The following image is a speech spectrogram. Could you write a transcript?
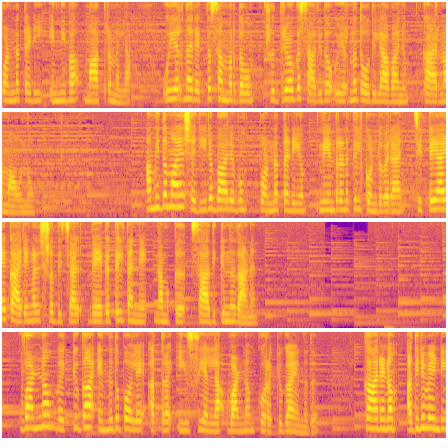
പൊണ്ണത്തടി എന്നിവ മാത്രമല്ല ഉയർന്ന രക്തസമ്മർദ്ദവും ഹൃദ്രോഗ സാധ്യത ഉയർന്ന തോതിലാവാനും കാരണമാവുന്നു. അമിതമായ ശരീരഭാരവും പൊണ്ണത്തടിയും നിയന്ത്രണത്തിൽ കൊണ്ടുവരാൻ ചിട്ടയായ കാര്യങ്ങൾ ശ്രദ്ധിച്ചാൽ വേഗത്തിൽ തന്നെ നമുക്ക് സാധിക്കുന്നതാണ്. വണ്ണം വയ്ക്കുക എന്നതുപോലെ അത്ര ഈസിയല്ല വണ്ണം കുറയ്ക്കുക എന്നത്. കാരണം അതിനുവേണ്ടി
